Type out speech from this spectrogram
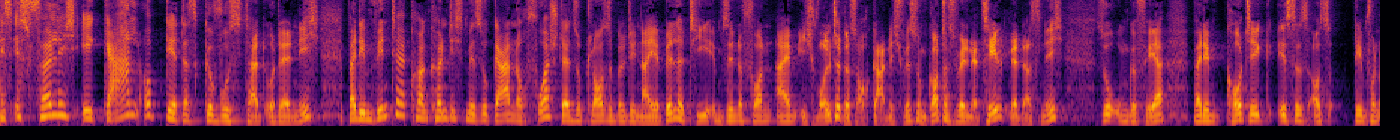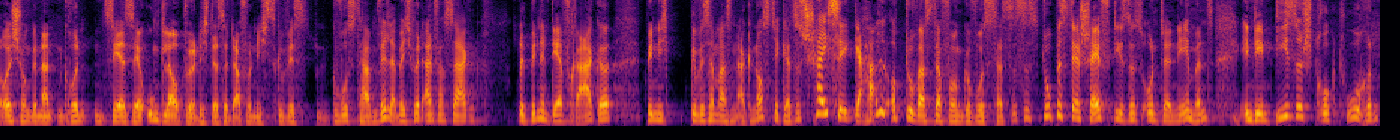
es ist völlig egal, ob der das gewusst hat oder nicht. Bei dem Winterkorn könnte ich es mir sogar noch vorstellen, so plausible deniability im Sinne von einem, ich wollte das auch gar nicht wissen, um Gottes Willen erzählt mir das nicht, so ungefähr. Bei dem Kotick ist es aus den von euch schon genannten Gründen sehr, sehr unglaubwürdig, dass er davon nichts gewiss, gewusst haben will. Aber ich würde einfach sagen, ich bin in der Frage, bin ich gewissermaßen Agnostiker. Es ist scheißegal, ob du was davon gewusst hast. Es ist, du bist der Chef dieses Unternehmens, in dem diese Strukturen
